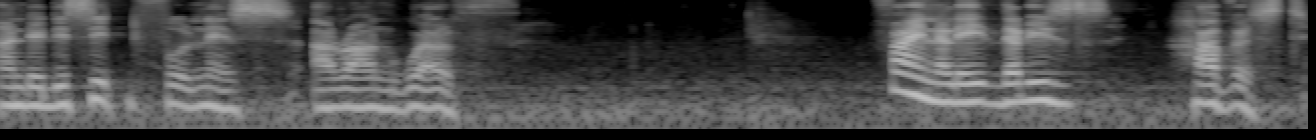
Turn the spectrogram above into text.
and the deceitfulness around wealth. Finally, there is harvest.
